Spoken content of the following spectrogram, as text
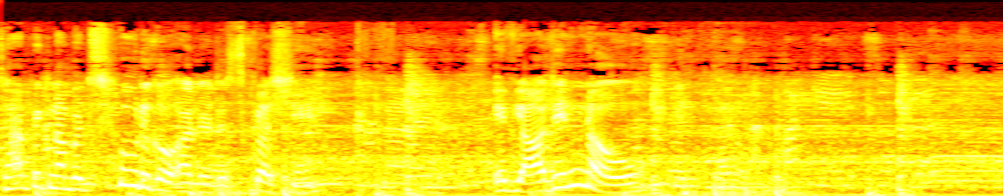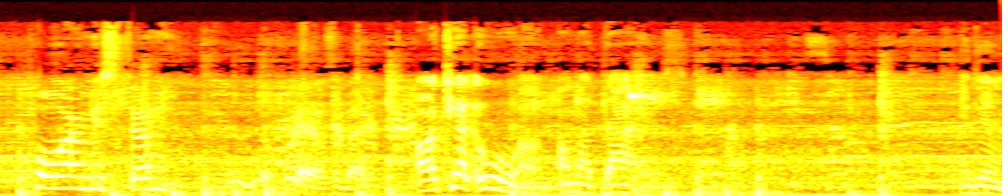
Topic number two to go under discussion. If y'all didn't know, poor Mr. Somebody. R. Kelly, ooh, on my thighs. And then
